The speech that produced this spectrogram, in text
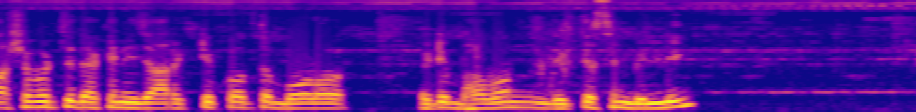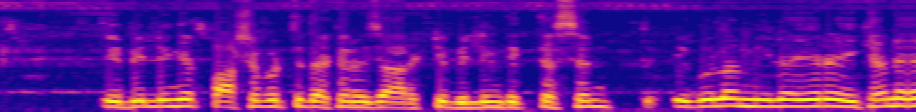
পার্শ্ববর্তী দেখেন, এই যে আরেকটি কত বড় একটি ভবন দেখতেছেন বিল্ডিং। এই বিল্ডিংয়ের পার্শ্ববর্তী দেখেন, ওই যে আরেকটি বিল্ডিং দেখতেছেন। তো এগুলো মিলাইয়েরা এইখানে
